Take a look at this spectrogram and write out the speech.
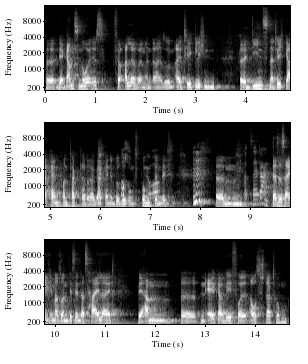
äh, der ganz neu ist für alle, weil man da so im alltäglichen Dienst natürlich gar keinen Kontakt hat oder gar keine Berührungspunkte Och, mit. Ähm, Gott sei Dank. Das ist eigentlich immer so ein bisschen das Highlight. Wir haben äh, einen LKW voll Ausstattung,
